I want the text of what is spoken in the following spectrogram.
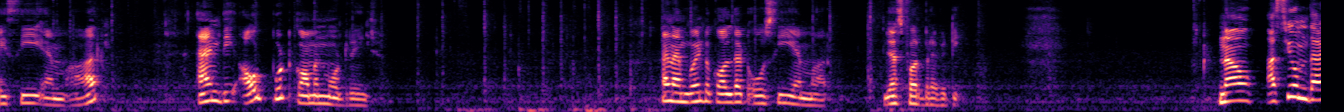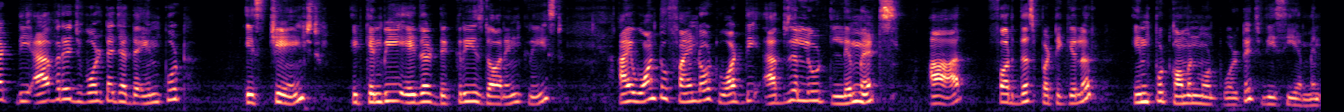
ICMR and the output common mode range and I'm going to call that OCMR just for brevity. Now assume that the average voltage at the input is changed. It can be either decreased or increased. I want to find out what the absolute limits are for this particular input common mode voltage VCM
